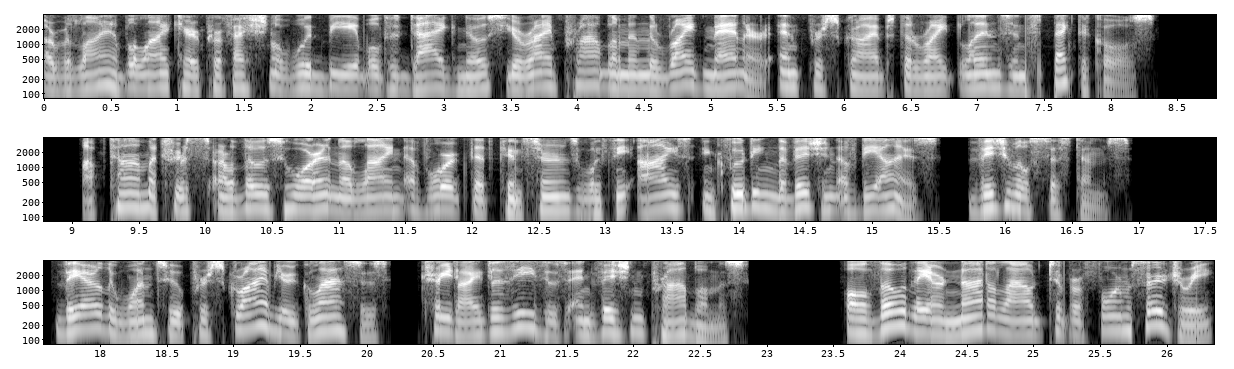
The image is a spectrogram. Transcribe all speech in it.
A reliable eye care professional would be able to diagnose your eye problem in the right manner and prescribes the right lens and spectacles. Optometrists are those who are in a line of work that concerns with the eyes including the vision of the eyes, visual systems. They are the ones who prescribe your glasses, treat eye diseases and vision problems. Although they are not allowed to perform surgery,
